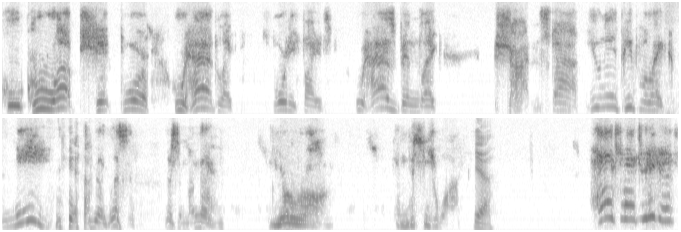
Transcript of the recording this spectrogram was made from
who grew up shit poor, who had like 40 fights, who has been like shot and stabbed. You need people like me Yeah. to be like, listen, listen, my man, you're wrong, and this is why. Yeah. Alex Rodriguez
